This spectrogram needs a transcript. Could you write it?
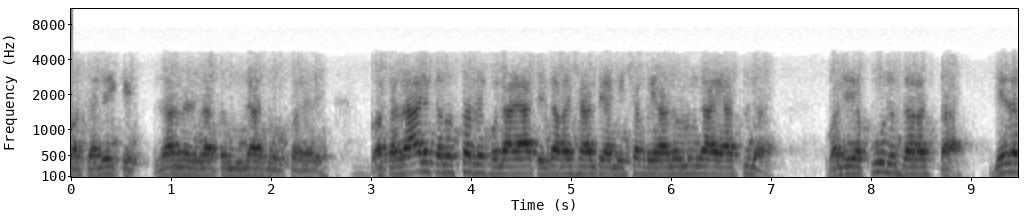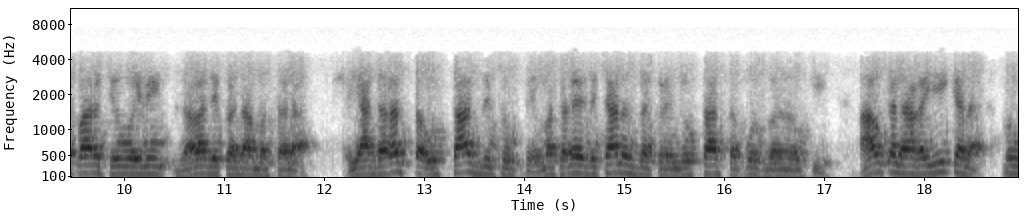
مسلې کې ځان نه راته مولا جوړ کړی دی وکذالک نصرف الایات دغه شانته همیشه بیانو موږ آیاتونه وليقول درستا دې لپاره چې وایي زړه دې کدا مسله یا درسته استاد دې څوک دی مسله دې چانه زده کړې د استاد ته پوس ورنو کی او کنه هغه یې کنه مونږ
